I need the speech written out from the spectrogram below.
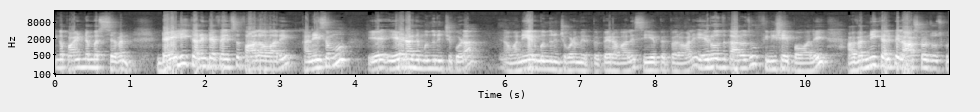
ఇంకా point number seven daily current affairs follow అవ్వాలి. కనీసము ఏ ఏడాది ముందు నుంచి కూడా వన్ ఇయర్ ముందు నుంచి కూడా మీరు ప్రిపేర్ అవ్వాలి సీఏ ప్రిపేర్ అవ్వాలి. ఏ రోజుకి ఆ రోజు ఫినిష్ అయిపోవాలి. అవన్నీ కలిపి లాస్ట్ రోజు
